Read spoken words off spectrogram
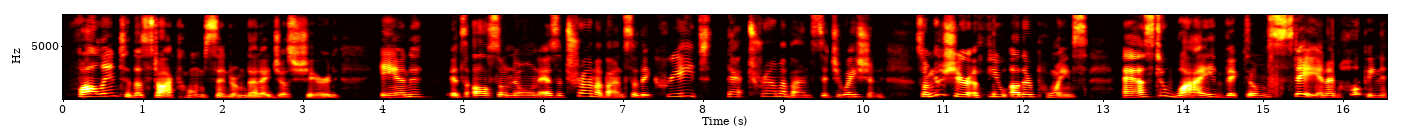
fall into the Stockholm syndrome that I just shared, and it's also known as a trauma bond. So they create that trauma bond situation. So I'm going to share a few other points as to why victims stay. And I'm hoping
